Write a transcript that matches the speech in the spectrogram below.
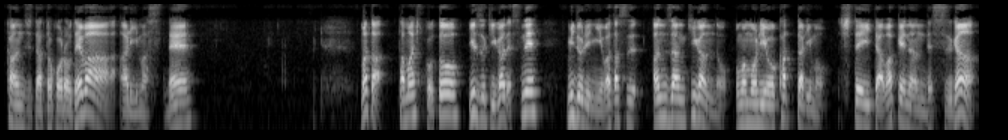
感じたところではありますね。また、玉彦とゆずきがですね、緑に渡す安産祈願のお守りを買ったりもしていたわけなんですが、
